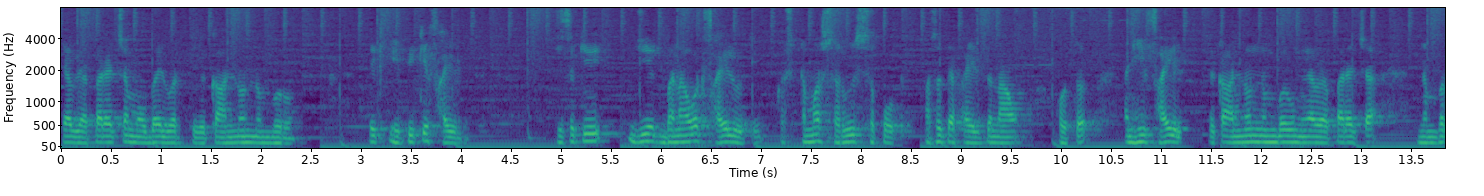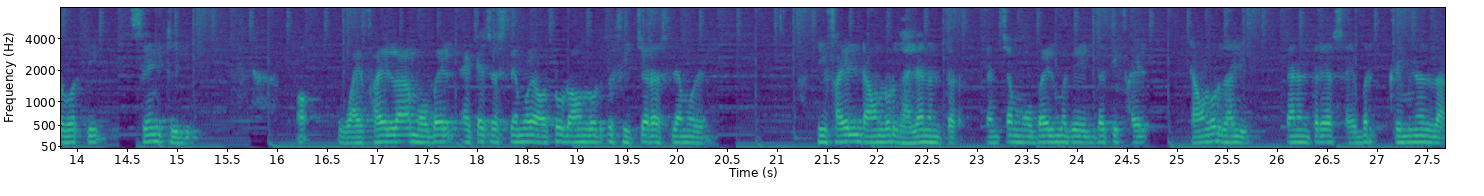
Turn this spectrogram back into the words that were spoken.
त्या व्यापाऱ्याच्या मोबाईलवरती एका अननोन नंबरवरून एक ए पी के फाईल जिचं की जी एक बनावट फाईल होती कस्टमर सर्व्हिस सपोर्ट असं त्या फाईलचं नाव होतं. आणि ही फाईल एका अननोन नंबरवरून या व्यापाऱ्याच्या नंबरवरती सेंड केली. वायफायला मोबाईल अटॅच असल्यामुळे ऑटो डाउनलोडचं फीचर असल्यामुळे ही फाईल डाउनलोड झाल्यानंतर त्यांच्या मोबाईलमध्ये एकदा ती फाईल डाउनलोड झाली. त्यानंतर या सायबर क्रिमिनलला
